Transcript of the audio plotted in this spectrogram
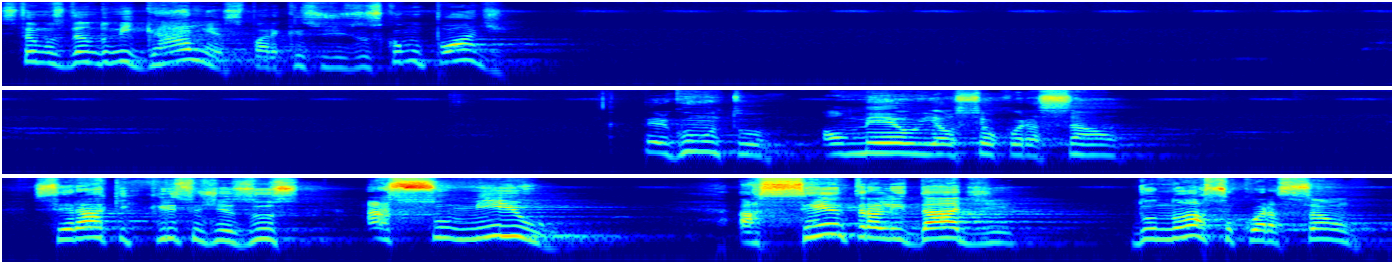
estamos dando migalhas para Cristo Jesus. Como pode? Pergunto ao meu e ao seu coração: será que Cristo Jesus assumiu a centralidade do nosso coração?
